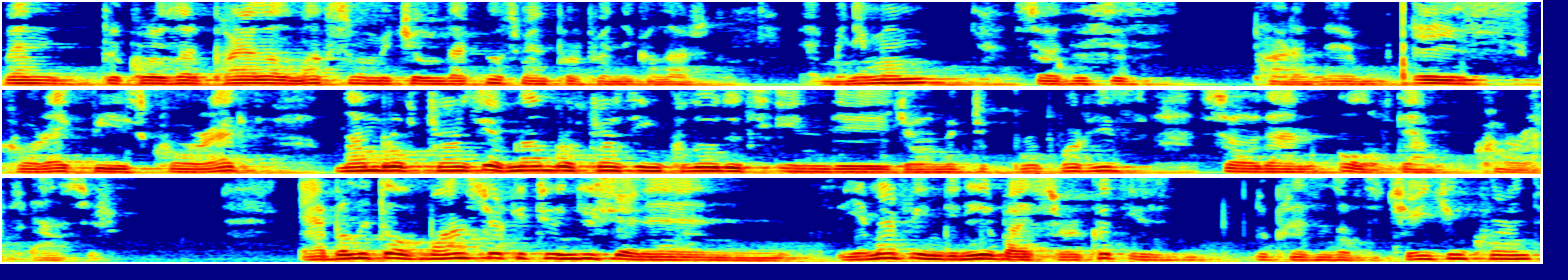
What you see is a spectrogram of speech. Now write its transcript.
When the coils are parallel maximum mutual inductance when perpendicular. Minimum. So this is pardon A is correct B is correct. Number of turns yes number of turns included in the geometric properties. So then all of them correct answer ability of one circuit to induce an EMF in the nearby circuit is the presence of the changing current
